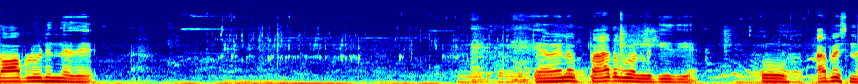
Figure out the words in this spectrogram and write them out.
లోపల ఉండింది అది. ఏమైనా పాత బండ్లకి ఇది? ఓ ఆపేసిన?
